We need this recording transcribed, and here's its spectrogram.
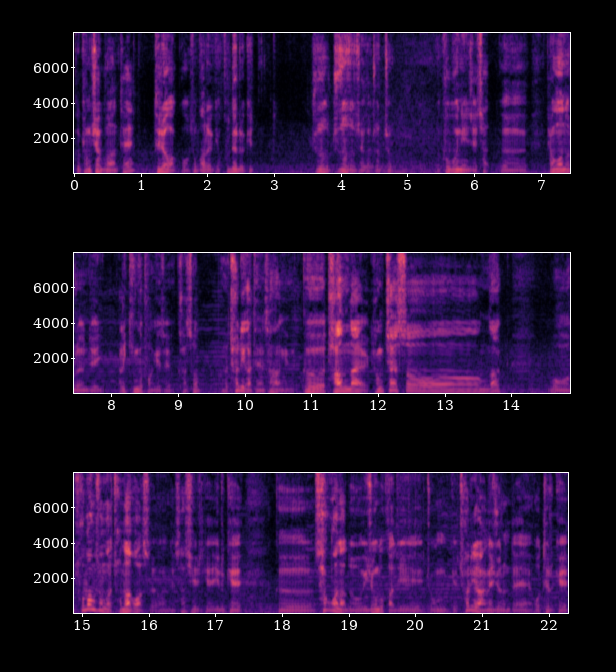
그 경찰분한테 드려갖고 손가락 이렇게 그대로 이렇게 주, 주워서 제가 줬죠. 그분이 이제 차, 그 병원으로 이제 빨리 긴급하게 해서 가서 그 처리가 되는 상황이에요. 그 다음 날 경찰서인가 뭐 소방서인가 전화가 왔어요. 근데 사실 이렇게 이렇게 그 사고가 나도 이 정도까지 좀 처리를 안 해주는데 어떻게 이렇게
